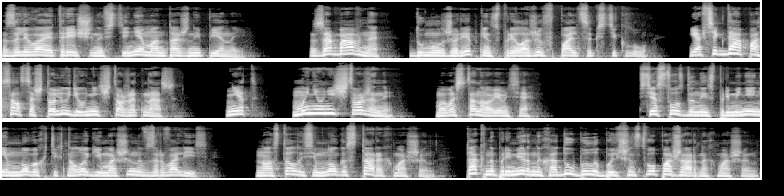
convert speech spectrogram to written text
заливая трещины в стене монтажной пеной. «Забавно», — думал Жеребкинс, приложив пальцы к стеклу. «Я всегда опасался, что люди уничтожат нас. Нет, мы не уничтожены. Мы восстановимся». Все созданные с применением новых технологий машины взорвались, но осталось и много старых машин. Так, например, на ходу было большинство пожарных машин,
